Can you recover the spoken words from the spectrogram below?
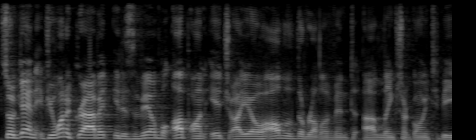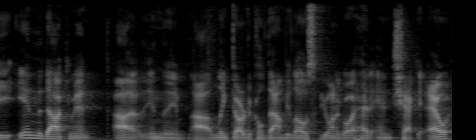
So again, if you want to grab it, it is available up on itch.io. All of the relevant uh, links are going to be in the document uh, in the uh, linked article down below. So if you want to go ahead and check it out,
